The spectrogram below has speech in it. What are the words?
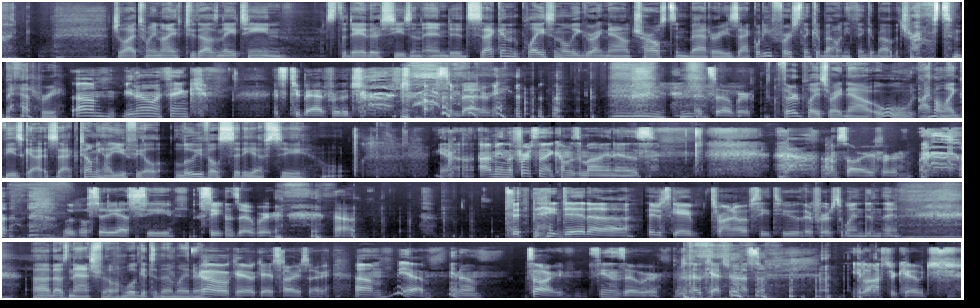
July 29th, 2018. It's the day their season ended. Second place in the league right now, Charleston Battery. Zach, what do you first think about when you think about the Charleston Battery? Um, you know, I think it's too bad for the Charleston Battery. it's over. Third place right now. Ooh, I don't like these guys. Zach, tell me how you feel. Louisville City FC. Yeah, I mean, the first thing that comes to mind is I'm sorry for Louisville City SC. The season's over. Uh, they- did. Uh, they just gave Toronto FC two their first win, didn't they? Uh, that was Nashville. We'll get to them later. Oh, okay, okay. Sorry, sorry. Um, yeah, you know, sorry. Season's over. There's no catching us. You lost your coach.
